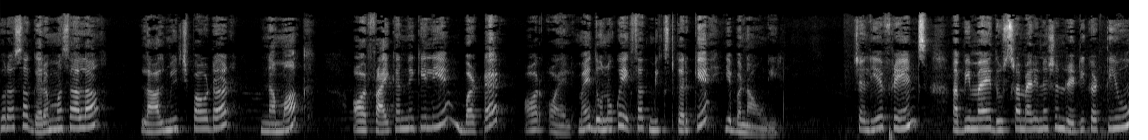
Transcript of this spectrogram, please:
थोड़ा सा गरम मसाला, लाल मिर्च पाउडर, नमक, और फ्राई करने के लिए बटर और ऑयल। मैं दोनों को एक साथ मिक्स करके ये बनाऊँगी। चलिए फ्रेंड्स अभी मैं दूसरा मैरिनेशन रेडी करती हूँ।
